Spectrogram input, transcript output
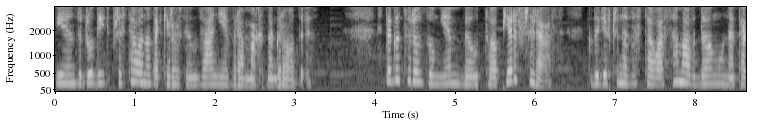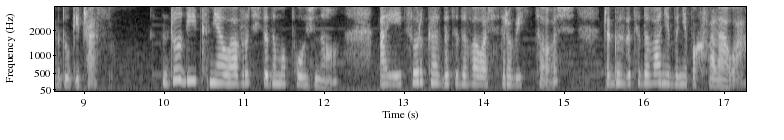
więc Judith przystała na takie rozwiązanie w ramach nagrody. Z tego co rozumiem, był to pierwszy raz, gdy dziewczyna została sama w domu na tak długi czas. Judith miała wrócić do domu późno, a jej córka zdecydowała się zrobić coś, czego zdecydowanie by nie pochwalała.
